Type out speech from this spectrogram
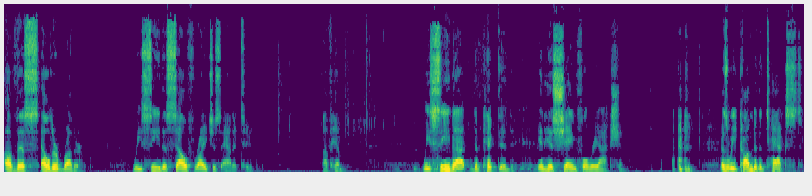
of this elder brother, we see the self righteous attitude of him. We see that depicted in his shameful reaction. As we come to the text,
